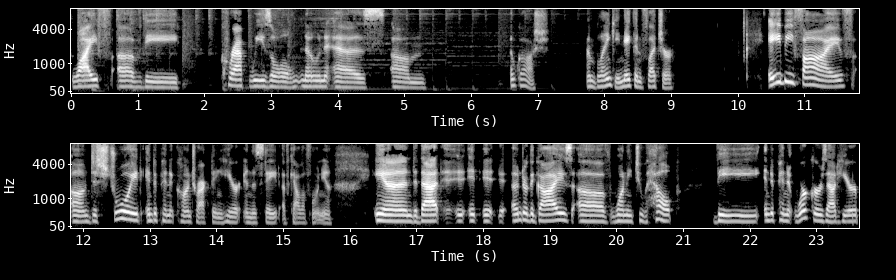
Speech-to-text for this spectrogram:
wife of the crap weasel known as, um, oh gosh, I'm blanking, Nathan Fletcher. AB 5 um, destroyed independent contracting here in the state of California. And that it, it, it under the guise of wanting to help the independent workers out here,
